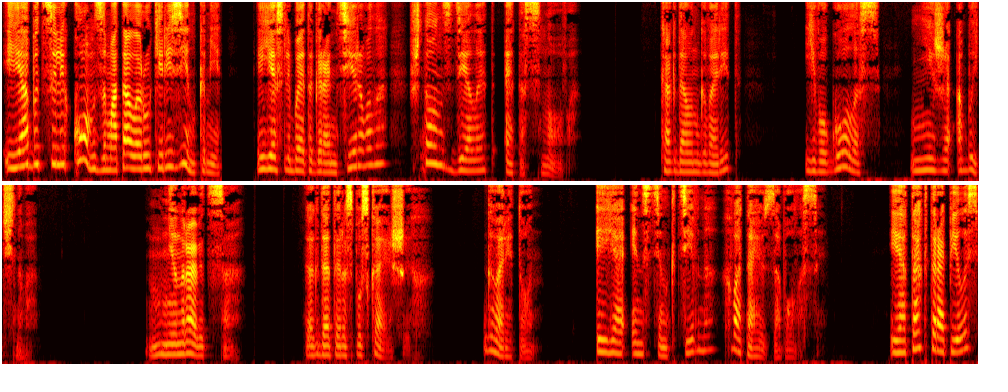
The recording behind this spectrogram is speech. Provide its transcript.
Я бы целиком замотала руки резинками, если бы это гарантировало, что он сделает это снова. Когда он говорит, его голос ниже обычного. «Мне нравится, когда ты распускаешь их», — говорит он, и я инстинктивно хватаюсь за волосы. Я так торопилась,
